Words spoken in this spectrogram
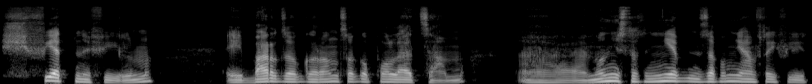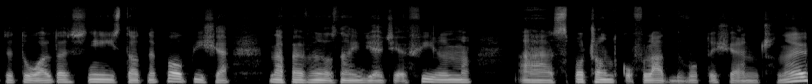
Świetny film i bardzo gorąco go polecam. E, No niestety nie zapomniałem w tej chwili tytułu, ale to jest nieistotne. Po opisie na pewno znajdziecie film e, z początków lat 2000.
